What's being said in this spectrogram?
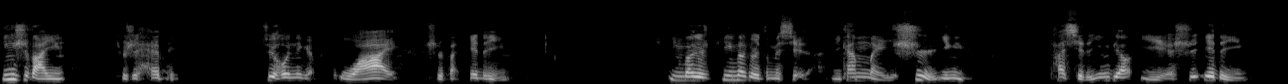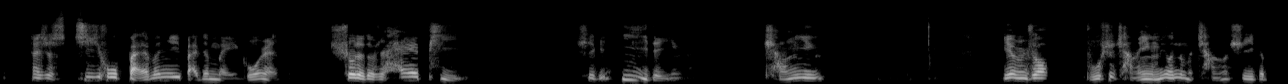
英式发音就是 “happy”，最后那个 “y” 是发 “a” 的音。音标就是音标就是这么写的。你看美式英语，它写的音标也是 “a” 的音，但是几乎百分之一百的美国人说的都是 “happy”，是个 “e” 的音，长音。也有人说不是长音，没有那么长，是一个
